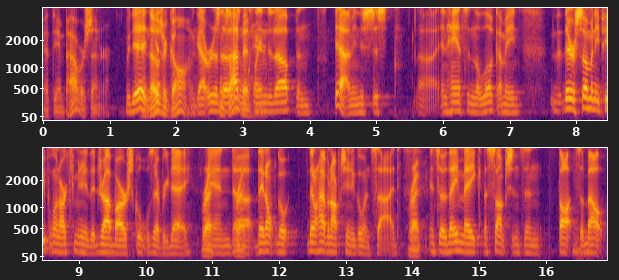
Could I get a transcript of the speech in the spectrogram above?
at the Empower Center. We did. And those Got- are gone. We got rid of since those I've and been cleaned here. it up, and yeah, I mean it's just uh, enhancing the look. I mean, th- there are so many people in our community that drive by our schools every day, Right, And uh, right. they don't go. They don't have an opportunity to go inside, Right. And so they make assumptions and thoughts about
